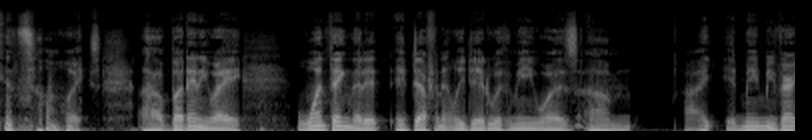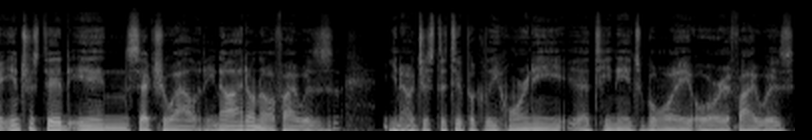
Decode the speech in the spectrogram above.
in some ways. Uh, but anyway, one thing that it, it definitely did with me was um, I, it made me very interested in sexuality. Now, I don't know if I was, you know, just a typically horny uh, teenage boy or if I was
